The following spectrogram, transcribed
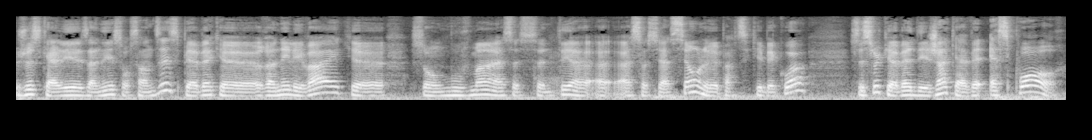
jusqu'à les années 70, puis avec euh, René Lévesque, euh, son mouvement à- Association, le Parti québécois, c'est sûr qu'il y avait des gens qui avaient espoir.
